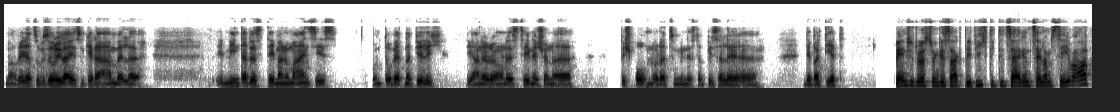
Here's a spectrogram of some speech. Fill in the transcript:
man redet sowieso über Eishockey daheim, weil äh, im Winter das Thema Nummer eins ist. Und da wird natürlich die eine oder andere Szene schon äh, besprochen oder zumindest ein bisschen äh, debattiert. Benji, du hast schon gesagt, wie wichtig die Zeit in Zell am See war.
